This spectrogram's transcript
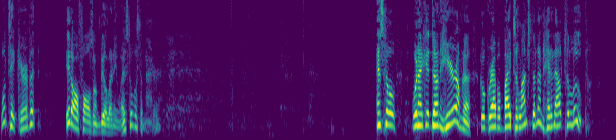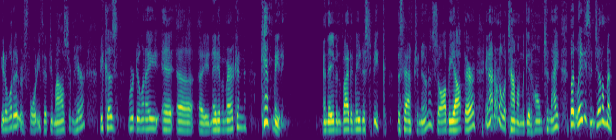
We'll take care of it. It all falls on Bill anyway, so what's the matter? And so when I get done here, I'm going to go grab a bite to lunch. Then I'm headed out to Leupp. You know, what? whatever, 40, 50 miles from here, because we're doing a, a, a Native American camp meeting. And they've invited me to speak this afternoon, and so I'll be out there. And I don't know what time I'm going to get home tonight. But, ladies and gentlemen,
